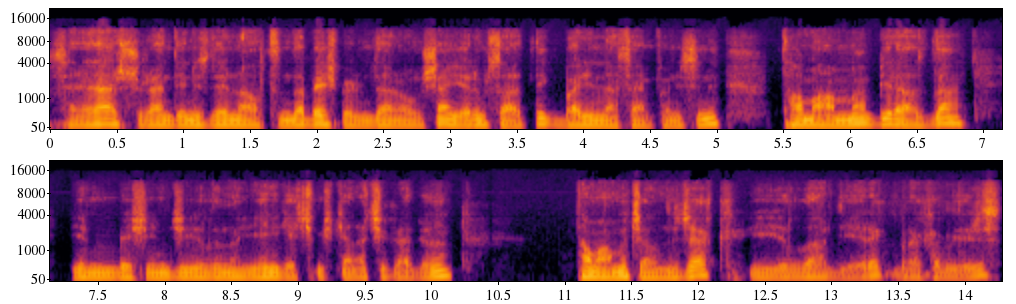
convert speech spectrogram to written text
seneler süren denizlerin altında 5 bölümden oluşan yarım saatlik balina senfonisinin tamamı birazdan 25. yılını yeni geçmişken Açık Radyo'nun tamamı çalınacak. İyi yıllar diyerek bırakabiliriz.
